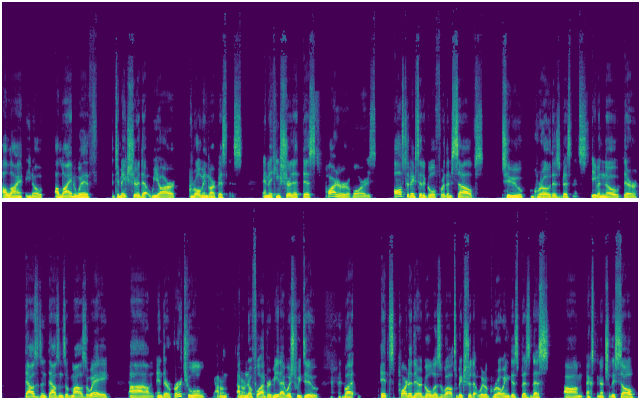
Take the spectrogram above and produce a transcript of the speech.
align, you know, align with to make sure that we are growing our business and making sure that this partner of ours also makes it a goal for themselves to grow this business, even though they're thousands and thousands of miles away um, and they're virtual. I don't, I don't know if we'll ever meet. I wish we do, but it's part of their goal as well to make sure that we're growing this business um, exponentially. So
